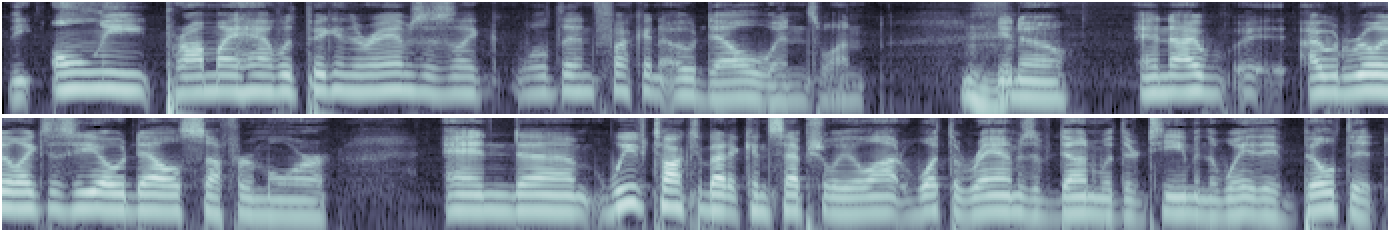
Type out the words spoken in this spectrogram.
the only problem I have with picking the Rams is like, well, then fucking Odell wins one you know. And I, I would really like to see Odell suffer more. And um, we've talked about it conceptually a lot. What the Rams have done with their team and the way they've built it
